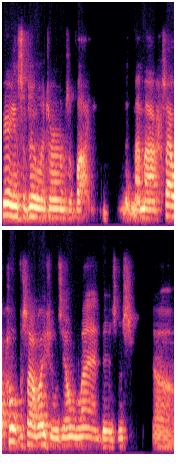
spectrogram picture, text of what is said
very incidental in terms of volume. But my, my hope for salvation was the online business. Uh,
